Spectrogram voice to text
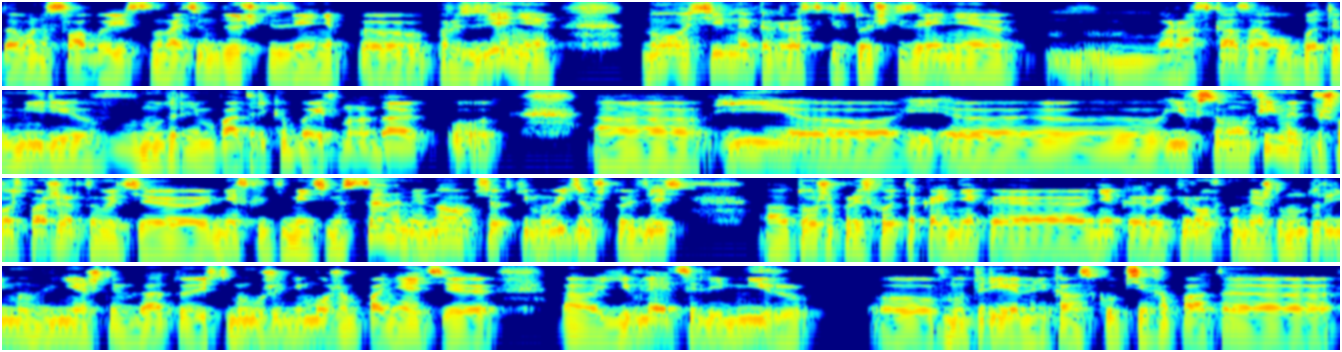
довольно слабый с нарративной точки зрения э, произведение, но сильное как раз-таки с точки зрения рассказа об этом мире внутреннем Патрика Бейтмана, да, вот. А, и, э, и, э, и в самом фильме пришлось пожертвовать несколькими этими сценами, но все-таки мы видим, что здесь а, тоже происходит такая некая, некая рокировка между внутренним и внешним, да, то есть мы уже не можем понять, э, а, является ли мир э, внутри американского психопата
